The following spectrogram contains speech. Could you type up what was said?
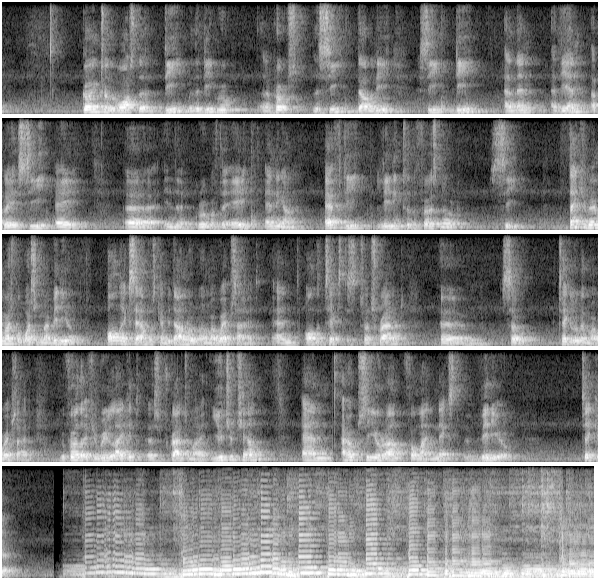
going towards the D with the D group and approach the C, double D, C, D, and then at the end I play C, A uh, in the group of the A, ending on F, D, leading to the first note C. Thank you very much for watching my video. All the examples can be downloaded on my website and all the text is transcribed. Um, so take a look at my website. Further, if you really like it, uh, subscribe to my YouTube channel and I hope to see you around for my next video. Take care.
